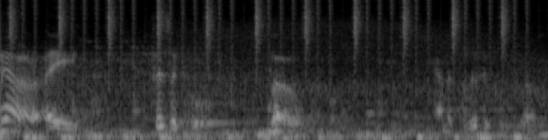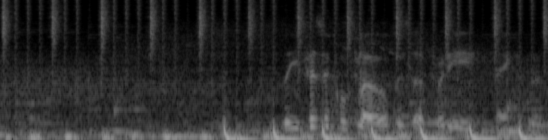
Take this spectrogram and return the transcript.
compare a physical globe and a political globe. The physical globe is a pretty thing with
